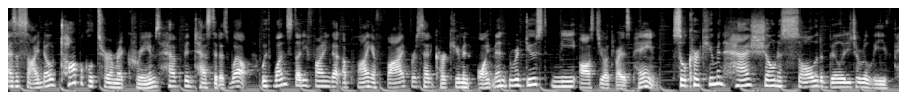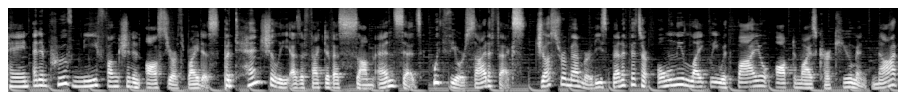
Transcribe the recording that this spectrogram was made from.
As a side note, topical turmeric creams have been tested as well, with one study finding that applying a 5% curcumin ointment reduced knee osteoarthritis pain. So curcumin has shown a solid ability to relieve pain and improve knee function in osteoarthritis, potentially as effective as some NSAIDs with fewer side effects. Just remember, these benefits are only likely with bio-optimized curcumin, not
